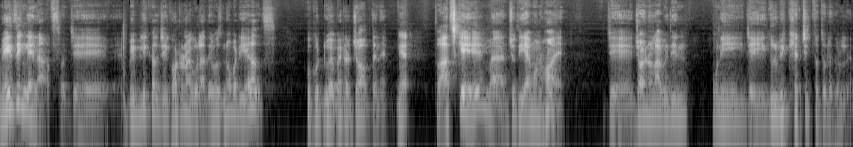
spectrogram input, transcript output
amazingly যে biblical যে ঘটনাগুলা, there was nobody else who could do a better job than him. Yeah. তো আজকে যদি এমন হয় যে জয়নুল আবেদিন উনি যে দুর্ভিক্ষের চিত্র তুলে ধরলেন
